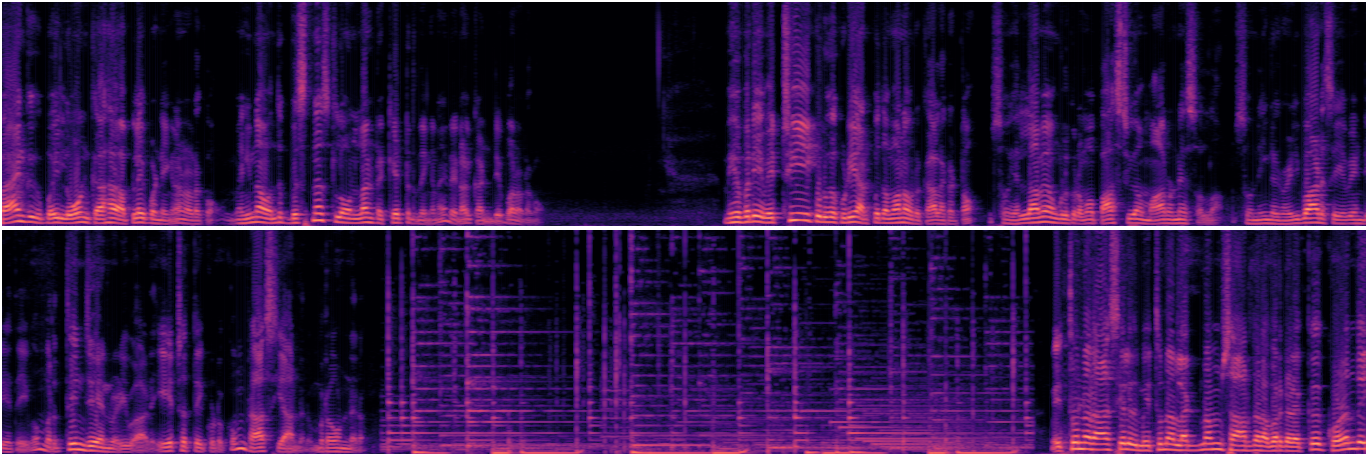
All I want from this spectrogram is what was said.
பேங்க்குக்கு போய் லோனுக்காக அப்ளை பண்ணிங்கன்னா நடக்கும். மெயினாக வந்து பிஸ்னஸ் லோன்லாம் கேட்டிருந்தீங்கன்னா ரெண்டு நாள் கண்டிப்பாக நடக்கும். மிகப்பெரிய வெற்றியை கொடுக்கக்கூடிய அற்புதமான ஒரு காலகட்டம். ஸோ எல்லாமே உங்களுக்கு ரொம்ப பாசிட்டிவாக மாறும்னே சொல்லலாம். ஸோ நீங்கள் வழிபாடு செய்ய வேண்டிய தெய்வம் மிருத்யுஞ்சயன் வழிபாடு. ஏற்றத்தை கொடுக்கும் ராசியா நிறம் ப்ரௌன் நிறம். மிதுன ராசி அல்லது மிதுன லக்னம் சார்ந்த நபர்களுக்கு குழந்தை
